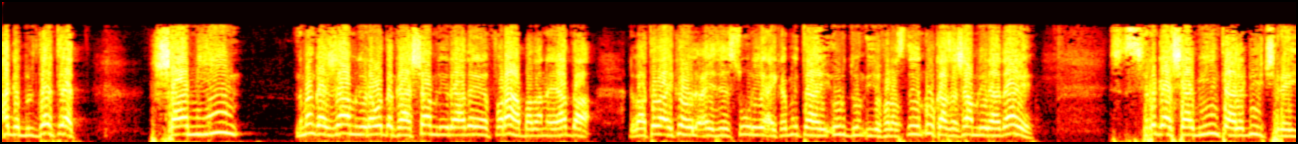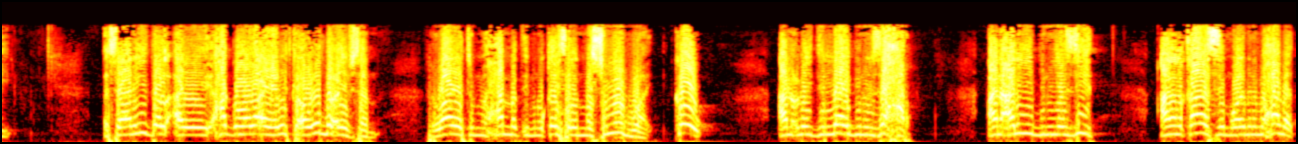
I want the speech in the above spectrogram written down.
xagga buldaanti aad shaamiyiin nimanka sham la yirah wadankaa sham la yiraahdo ee faraha badan ee hadda dhibaatada ay ka holceysay suuriya ay ka mid tahay urdun iyo falastiin dhulkaasa sham la yirahdaaye raggaa shaamiyiinta la dhihi jiray asaaniidda ay xaggooda ay midka ugu daciifsan riwaayatu muxamed ibnu qays almasluub waay ko can cubaydillaahi bnu zaxr can caliy bnu yaziid can alqasim waa ibn moxamed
